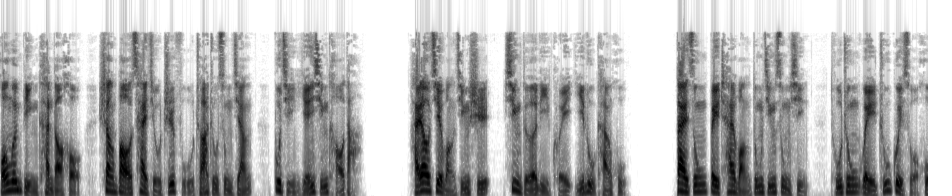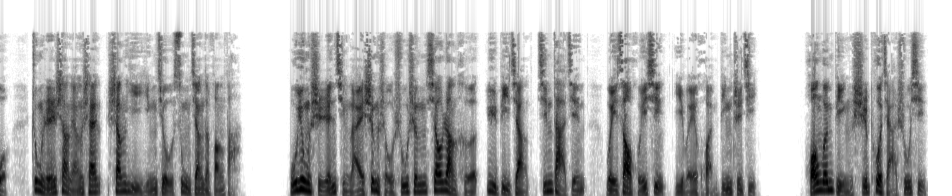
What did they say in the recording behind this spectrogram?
黄文炳看到后，上报蔡九知府抓住宋江，不仅严刑拷打，还要借往京师。幸得李逵一路看护。戴宗被差往东京送信，途中为朱贵所获，众人上梁山商议营救宋江的方法。吴用使人请来圣手书生萧让和玉壁匠金大坚，伪造回信，以为缓兵之计。黄文炳识破假书信，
